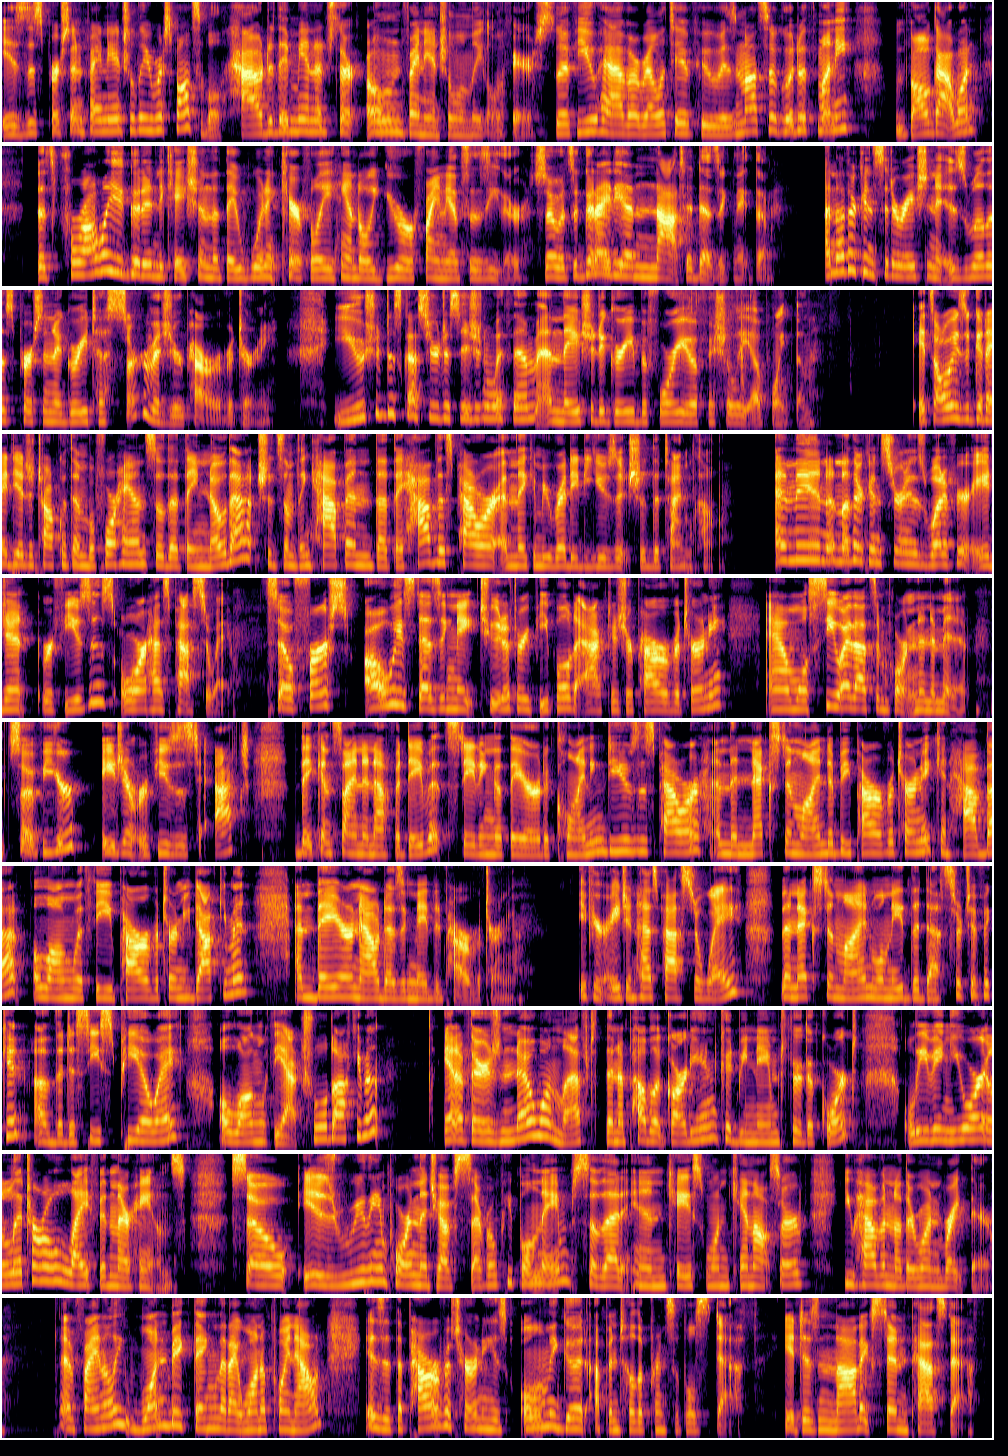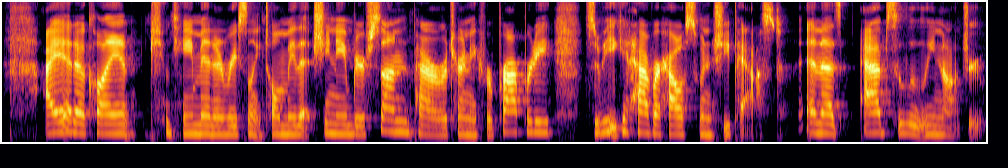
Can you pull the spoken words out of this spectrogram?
Is this person financially responsible? How do they manage their own financial and legal affairs? So, if you have a relative who is not so good with money, we've all got one, that's probably a good indication that they wouldn't carefully handle your finances either. So, it's a good idea not to designate them. Another consideration is will this person agree to serve as your power of attorney? You should discuss your decision with them and they should agree before you officially appoint them. It's always a good idea to talk with them beforehand so that they know that should something happen, that they have this power and they can be ready to use it should the time come. And then another concern is what if your agent refuses or has passed away? So, first, always designate two to three people to act as your power of attorney, and we'll see why that's important in a minute. So, if your agent refuses to act, they can sign an affidavit stating that they are declining to use this power, and the next in line to be power of attorney can have that along with the power of attorney document, and they are now designated power of attorney. If your agent has passed away, the next in line will need the death certificate of the deceased POA along with the actual document. And if there's no one left, then a public guardian could be named through the court, leaving your literal life in their hands. So it is really important that you have several people named so that in case one cannot serve, you have another one right there. And finally, one big thing that I want to point out is that the power of attorney is only good up until the principal's death. It does not extend past death. I had a client who came in and recently told me that she named her son power of attorney for property so he could have her house when she passed. And that's absolutely not true.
